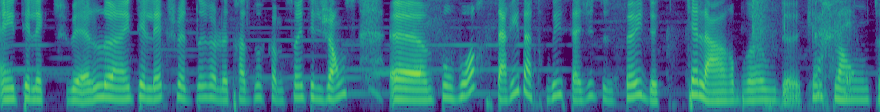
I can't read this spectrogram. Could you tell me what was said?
intellectuel, intellect, je vais dire le traduire comme ça, intelligence, pour voir si tu arrives à trouver il s'agit d'une feuille de quel arbre ou de quelle Parfait. plante?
